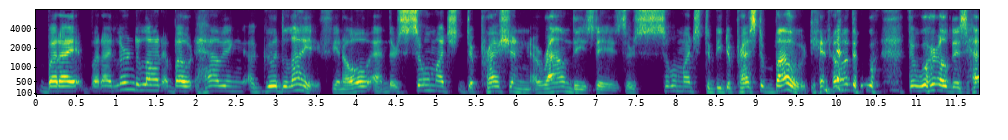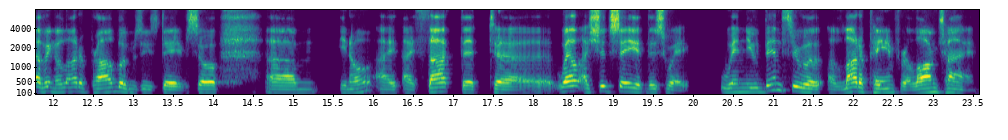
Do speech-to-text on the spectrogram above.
but I but I learned a lot about having a good life, you know. And there's so much depression around these days. There's so much to be depressed about, you know. the the world is having a lot of problems these days. So, um, you know, I, I thought that, uh, well, I should say it this way. When you've been through a, a lot of pain for a long time,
